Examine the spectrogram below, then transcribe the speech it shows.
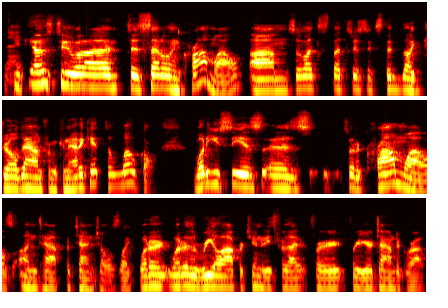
Nice. He chose to uh, to settle in Cromwell. Um, so let's let's just extend, like drill down from Connecticut to local. What do you see as, as sort of Cromwell's untapped potentials? Like what are what are the real opportunities for that for for your town to grow?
